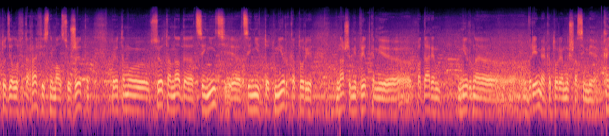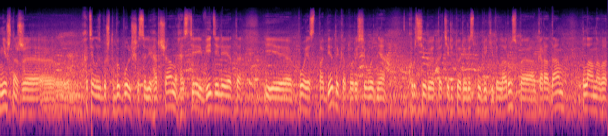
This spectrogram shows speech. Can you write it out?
кто делал фотографии, снимал сюжеты. Поэтому все это надо ценить, ценить тот мир, который нашими предками э, подарен мирное время, которое мы сейчас имеем. Конечно же, э, хотелось бы, чтобы больше солигарчан, гостей видели это. И поезд Победы, который сегодня курсирует по территории Республики Беларусь, по городам планово,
